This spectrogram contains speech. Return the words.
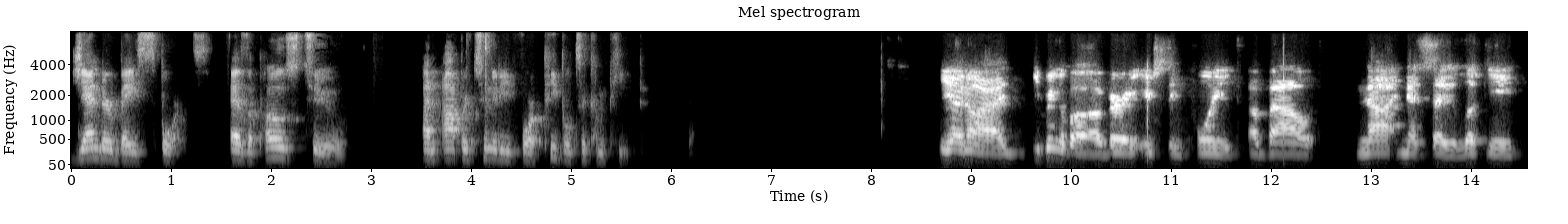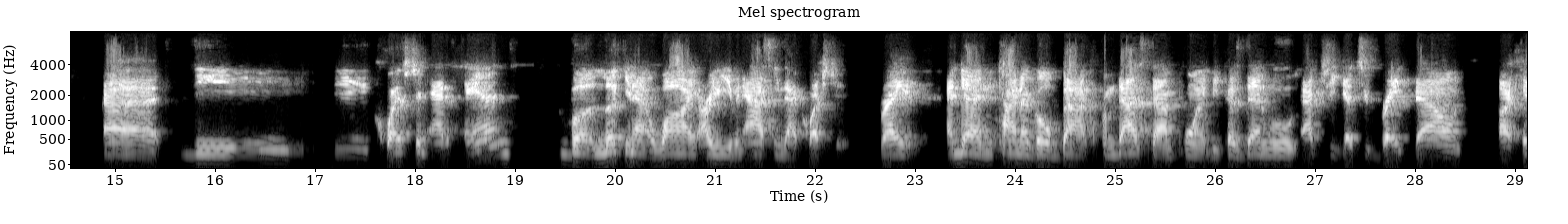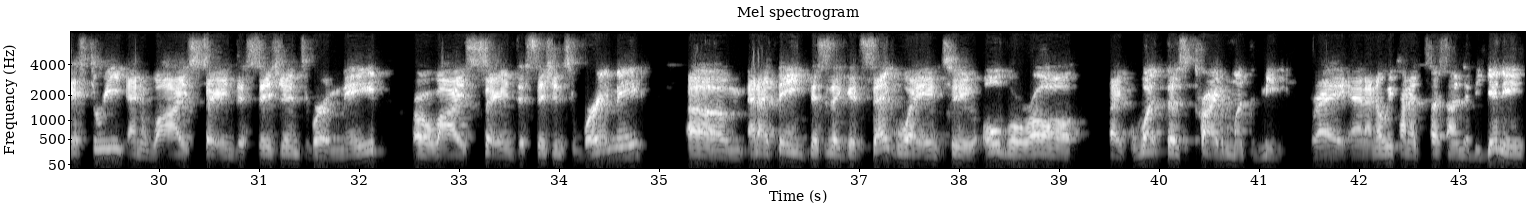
gender-based sports as opposed to an opportunity for people to compete. Yeah, no, I, you bring up a, a very interesting point about not necessarily looking at the the question at hand, but looking at why are you even asking that question, right? And then kind of go back from that standpoint because then we'll actually get to break down our history and why certain decisions were made or why certain decisions weren't made. Um, and I think this is a good segue into overall, like, what does Pride Month mean, right? And I know we kind of touched on in the beginning,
